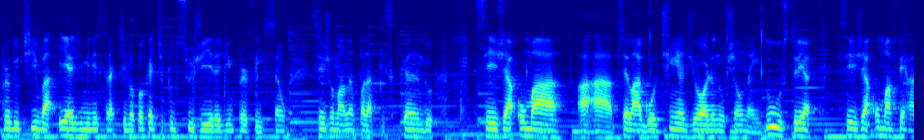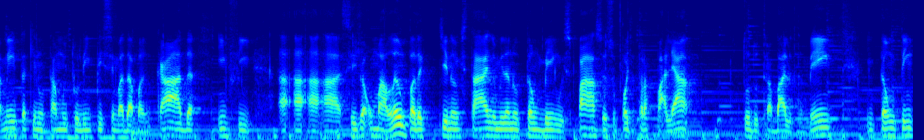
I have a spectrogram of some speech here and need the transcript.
produtiva e administrativa qualquer tipo de sujeira, de imperfeição, seja uma lâmpada piscando, seja uma, a, a, sei lá, gotinha de óleo no chão na indústria, seja uma ferramenta que não está muito limpa em cima da bancada, enfim, a, seja uma lâmpada que não está iluminando tão bem o espaço, isso pode atrapalhar todo o trabalho também. Então tem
